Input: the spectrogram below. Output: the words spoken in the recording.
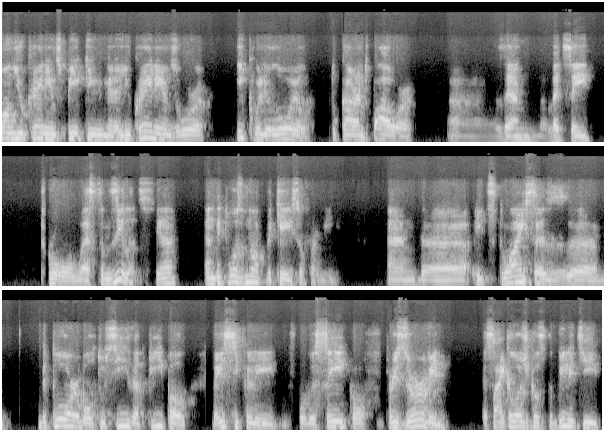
non-Ukrainian speaking uh, Ukrainians were equally loyal to current power uh, than, let's say, pro-Western zealots. Yeah, and it was not the case of Armenia. And uh, it's twice as um, deplorable to see that people, basically, for the sake of preserving a psychological stability,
